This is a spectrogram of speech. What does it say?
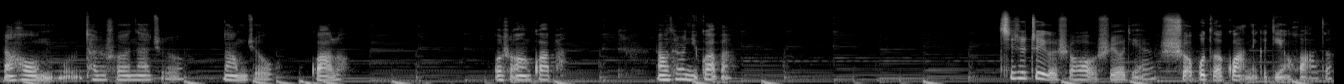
然后他就说，那就那我们就挂了。我说啊，挂吧。然后他说你挂吧。其实这个时候是有点舍不得挂那个电话的，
